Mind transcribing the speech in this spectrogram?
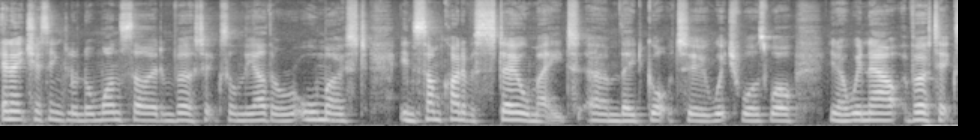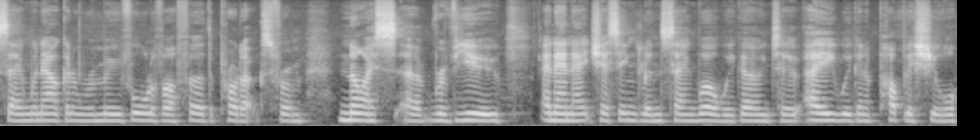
NHS England on one side and Vertex on the other were almost in some kind of a stalemate um, they'd got to, which was, well, you know, we're now, Vertex saying we're now going to remove all of our further products from NICE uh, review, and NHS England saying, well, we're going to, A, we're going to publish your,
